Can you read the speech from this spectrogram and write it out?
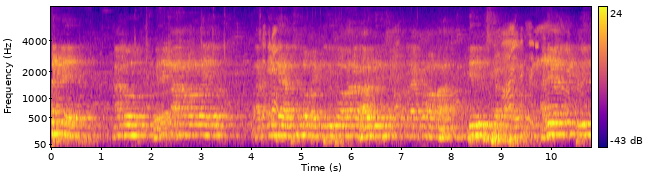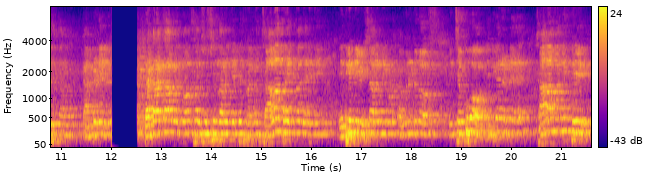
అంటే నాకు వేరే కారణం వల్ల ఏదో రాజకీయ అంశంలో బయట తిరుగుతూ వల్ల నాకు ఆరోగ్య దృష్టి లేకపోవడం వల్ల దీన్ని దృష్టి పెట్టాలి. అదేవిధంగా టూరిజం కంపెనీ రకరకాల విధ్వంసాలు సృష్టించాలని చెప్పేసి నాకు చాలా ప్రయత్నాలు జరిగినాయి. ఎందుకంటే ఈ విషయాలన్నీ కూడా కమ్యూనిటీలో నేను చెప్పుకోవాలి. ఎందుకంటే చాలా మందికి తెలియదు.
